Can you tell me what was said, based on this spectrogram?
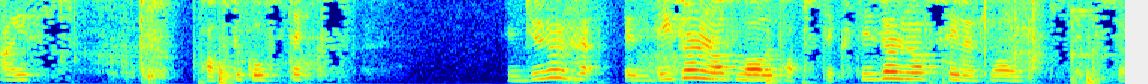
ice popsicle sticks, and you don't have, and these are not lollipop sticks. These are not the same as lollipop sticks. So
